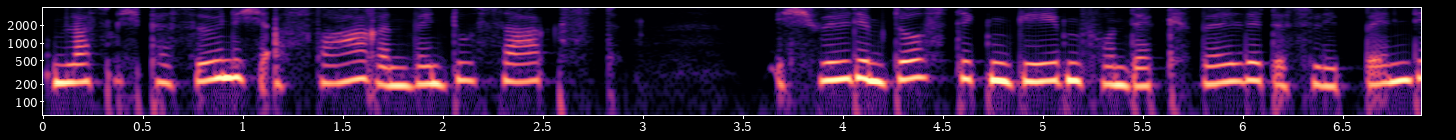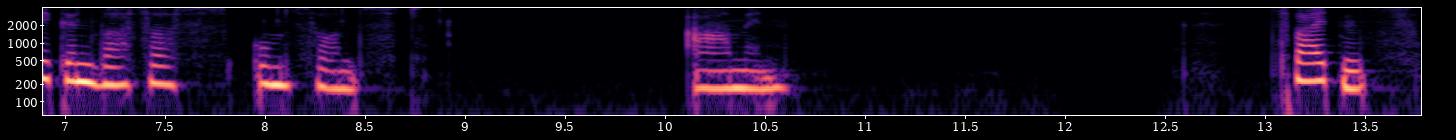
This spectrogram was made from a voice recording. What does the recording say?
und lass mich persönlich erfahren, wenn du sagst, ich will dem Durstigen geben von der Quelle des lebendigen Wassers umsonst. Amen. Zweitens.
